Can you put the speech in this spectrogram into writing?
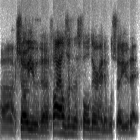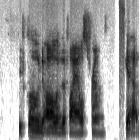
uh, show you the files in this folder and it will show you that you've cloned all of the files from GitHub.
